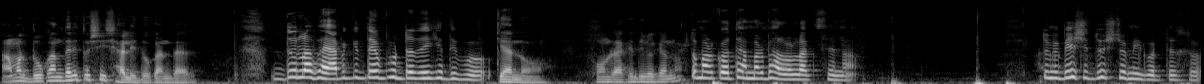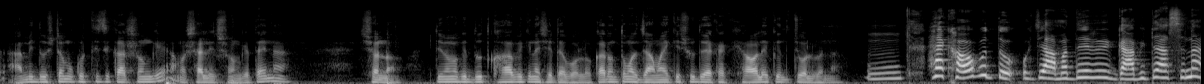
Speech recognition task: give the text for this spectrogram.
আমার দোকানদারই তো সেই শালি দোকানদার। দুলা ভাই আমি কিন্তু এই ফোনটা রেখে দিব। কেন? ফোন রাখে দিবে কেন? তোমার কথা আমার ভালো লাগছে না। তুমি বেশি দুষ্টমি করতেছো। আমি দুষ্টামো করতেছি কার সঙ্গে? আমার শালির সঙ্গে তাই না? শোনো তুমি আমাকে দুধ খাওয়াবে কিনা সেটা বলো কারণ তোমার জামাইকে শুধু একা খাওয়ালে কিন্তু চলবে না। হ্যাঁ খাওয়াবো তো। ওই যে আমাদের গাভিটা আছে না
